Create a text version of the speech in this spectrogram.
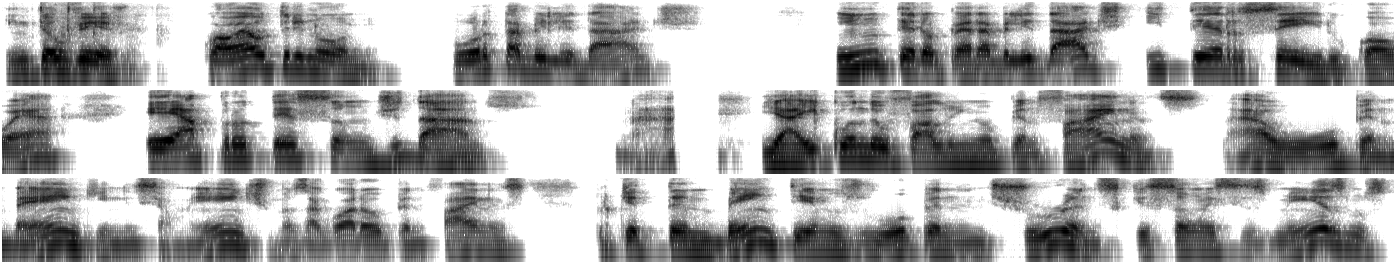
Então, vejam, qual é o trinômio? Portabilidade, interoperabilidade e terceiro, qual é? É a proteção de dados. Né? E aí, quando eu falo em Open Finance, né, o Open Banking inicialmente, mas agora Open Finance, porque também temos o Open Insurance, que são esses mesmos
